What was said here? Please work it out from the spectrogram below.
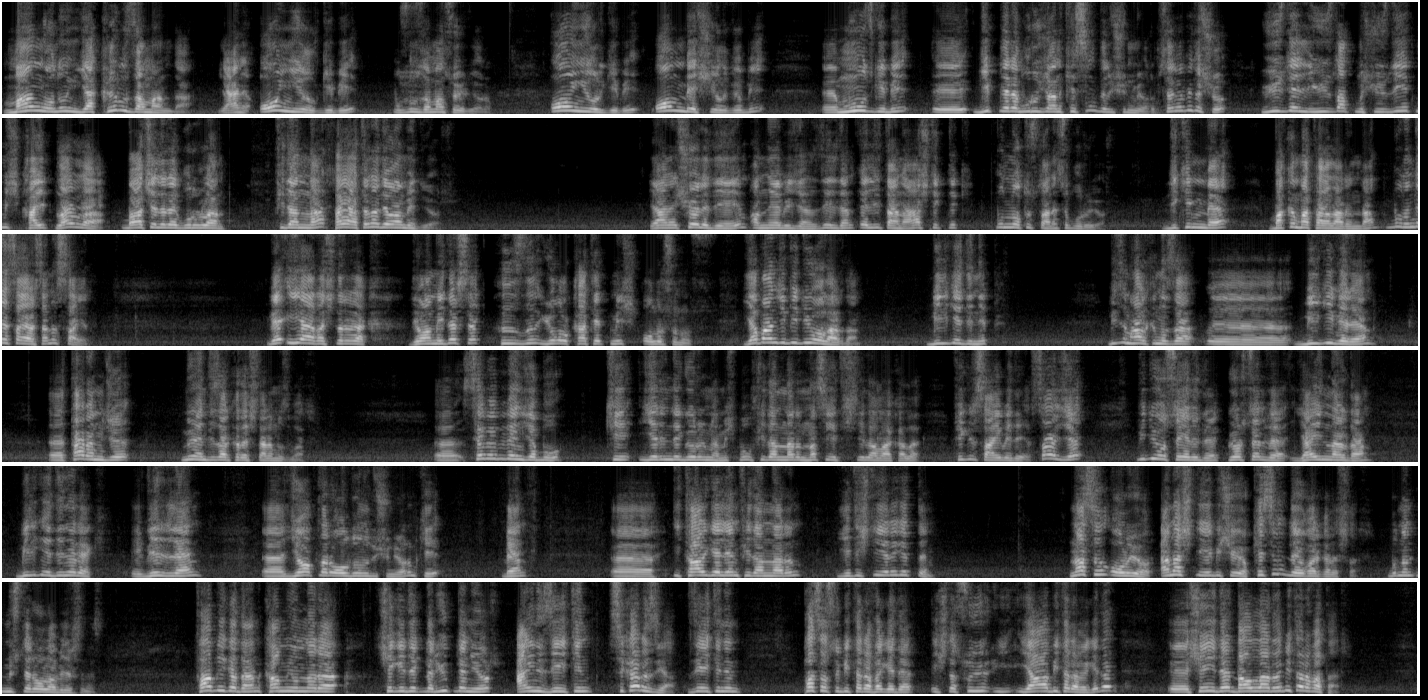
mangonun yakın zamanda yani 10 yıl gibi uzun zaman söylüyorum. 10 yıl gibi 15 yıl gibi e, muz gibi e, diplere vuracağını kesinlikle düşünmüyorum. Sebebi de şu. %50, %60, %70 kayıplarla bahçelere kurulan fidanlar hayatına devam ediyor. Yani şöyle diyeyim anlayabileceğiniz dilden 50 tane ağaç diktik. Bunun 30 tanesi kuruyor. Dikim ve bakım hatalarından bunu ne sayarsanız sayın. Ve iyi araştırarak devam edersek hızlı yol kat etmiş olursunuz. Yabancı videolardan bilgi edinip bizim halkımıza e, bilgi veren e, tarımcı mühendis arkadaşlarımız var. E, sebebi bence bu ki yerinde görülmemiş bu fidanların nasıl yetiştiğiyle alakalı fikir sahibi değil. Sadece video seyrederek, görsel ve yayınlardan bilgi edinerek e, verilen e, cevaplar olduğunu düşünüyorum ki ben e, ithal gelen fidanların yetiştiği yere gittim. Nasıl oluyor? Anaş diye bir şey yok. Kesinlikle yok arkadaşlar. Bundan müşteri olabilirsiniz. Fabrikadan kamyonlara çekirdekler yükleniyor. Aynı zeytin sıkarız ya. Zeytinin pasası bir tarafa gider. işte suyu yağı bir tarafa gider. Ee, şeyi de dallarda bir tarafa atar.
